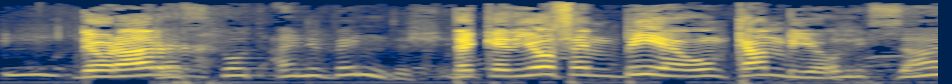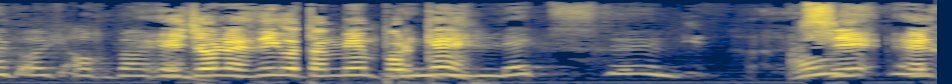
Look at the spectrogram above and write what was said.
de orar de que Dios envíe un cambio. Y yo les digo también por qué. Si el,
